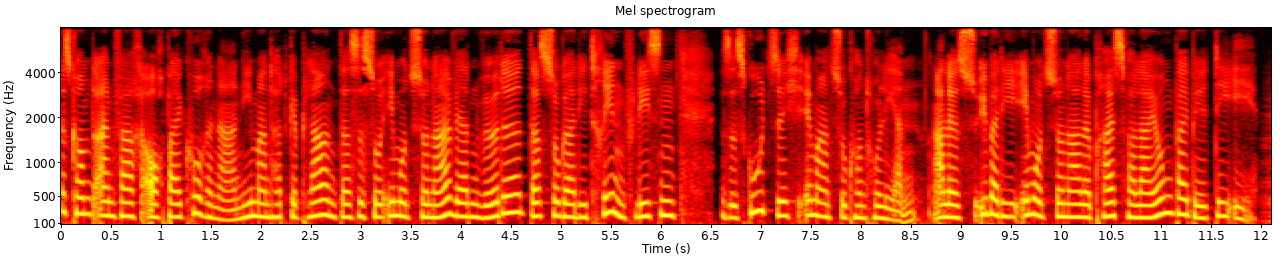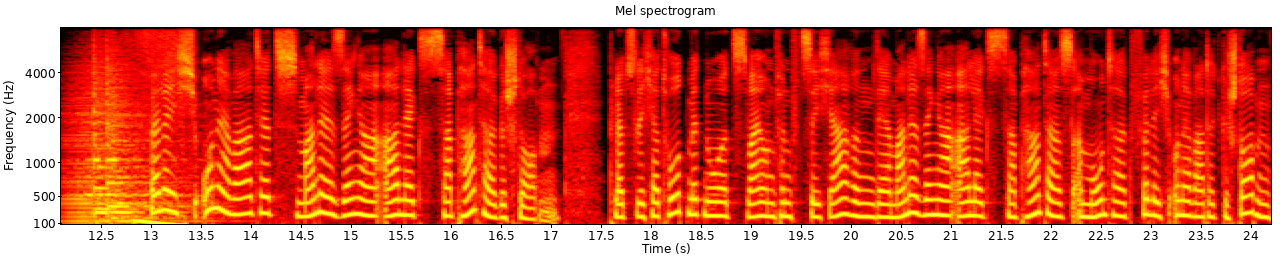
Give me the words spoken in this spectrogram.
Es kommt einfach auch bei Corinna. Niemand hat geplant, dass es so emotional werden würde, dass sogar die Tränen fließen. Es ist gut, sich immer zu kontrollieren. Alles über die emotionale Preisverleihung bei Bild.de. Völlig unerwartet Malle-Sänger Alex Zapata gestorben. Plötzlicher Tod mit nur 52 Jahren. Der Malle-Sänger Alex Zapata ist am Montag völlig unerwartet gestorben.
